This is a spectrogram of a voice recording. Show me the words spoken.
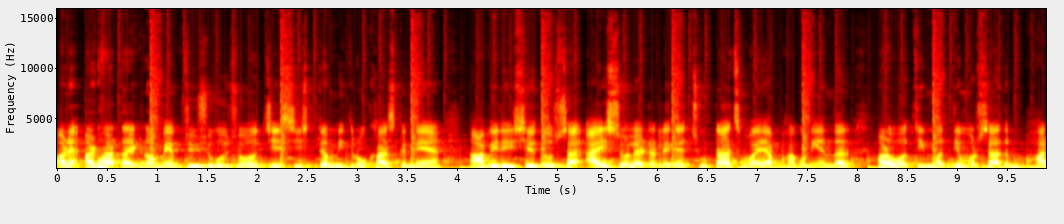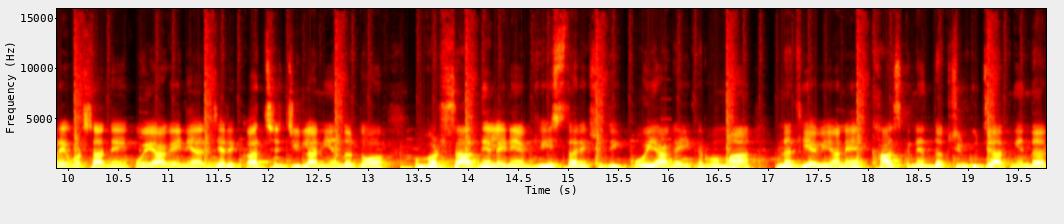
અને અઢાર તારીખનો મેપ જોઈ શકો છો, જે સિસ્ટમ મિત્રો ખાસ કરીને આવી રહી છે તો આઇસોલેટ એટલે કે છૂટાછવાયા ભાગોની અંદર હળવોથી મધ્યમ વરસાદ, ભારે વરસાદને કોઈ આગાહી આવે. જ્યારે કચ્છ જિલ્લાની અંદર તો વરસાદને લઈને વીસ તારીખ સુધી કોઈ આગાહી કરવામાં નથી આવી અને ખાસ કરીને દક્ષિણ ગુજરાતની અંદર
